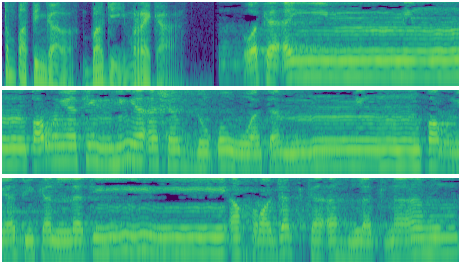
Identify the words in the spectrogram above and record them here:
tempat tinggal bagi mereka. وكأين من قرية هي أشد قوة من قريتك التي أخرجتك أهلكناهم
